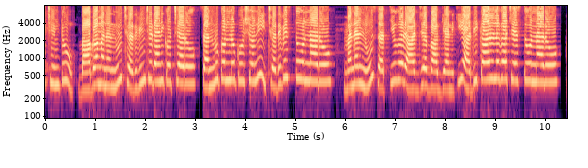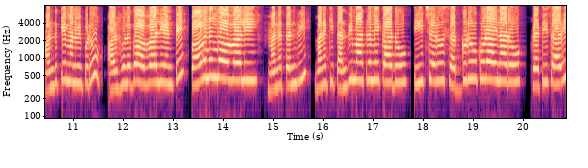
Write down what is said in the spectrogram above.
చింటూ బాబా మనల్ని చదివించడానికి వచ్చారు. సన్ముఖంలో కూర్చొని చదివిస్తూ ఉన్నారు. మనల్ని సత్యుగ రాజ్య భాగ్యానికి అధికారులుగా చేస్తూ ఉన్నారు. అందుకే మనం ఇప్పుడు అర్హులుగా అవ్వాలి అంటే పావనంగా అవ్వాలి. మన తండ్రి మనకి తండ్రి మాత్రమే కాదు టీచరు సద్గురువు కూడా అయినారు. ప్రతిసారి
